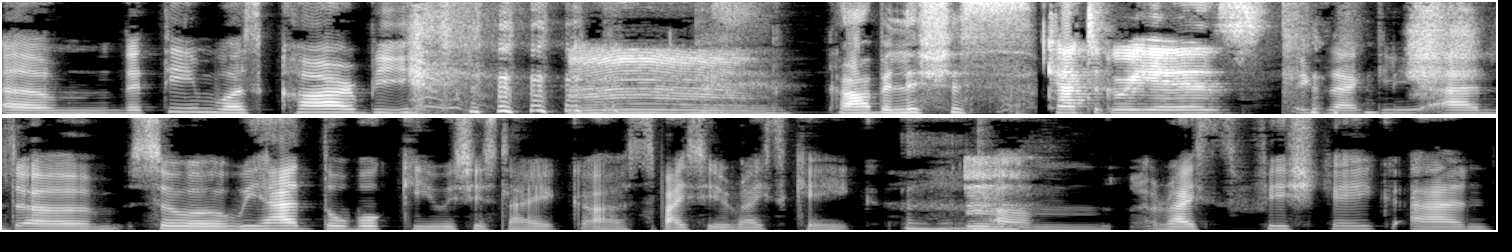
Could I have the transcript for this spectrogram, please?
um, the theme was carby. Mm. Carbilicious. Category is. exactly. And um, so we had tteokbokki, which is like a spicy rice cake, Mhm. Mm. um, rice fish cake, and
